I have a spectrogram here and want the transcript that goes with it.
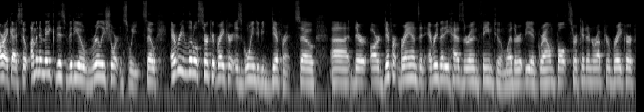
All right, guys, so I'm gonna make this video really short and sweet. So every little circuit breaker is going to be different. So uh, there are different brands and everybody has their own theme to them, whether it be a ground fault circuit interrupter breaker,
